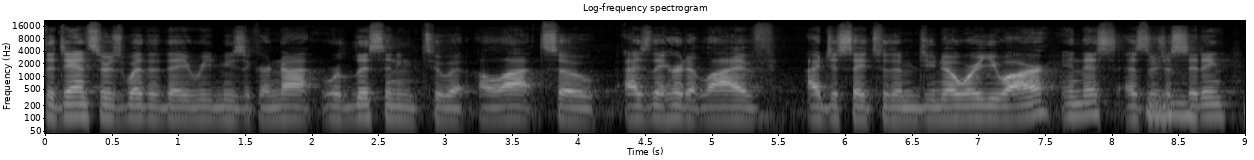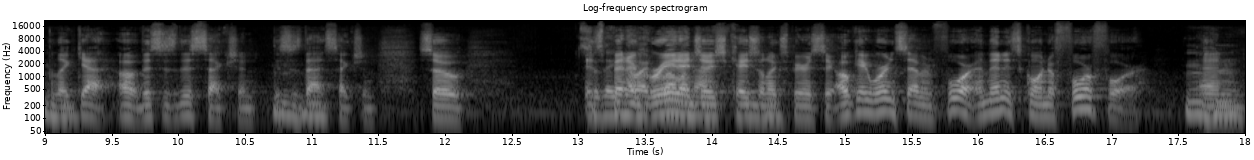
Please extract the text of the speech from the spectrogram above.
the dancers whether they read music or not were listening to it a lot so as they heard it live I just say to them, "Do you know where you are in this?" As they're Mm-hmm. just sitting, I'm like, "Yeah, oh, this is this section, this is that section." So So it's been a great well enough. Mm-hmm. educational experience. Say, okay, we're in seven four, and then it's going to four four, and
